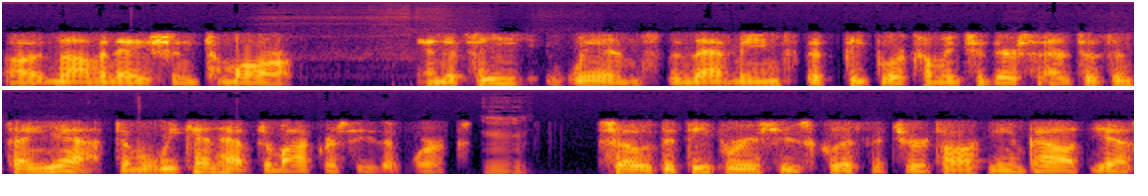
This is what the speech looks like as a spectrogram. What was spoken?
uh, nomination tomorrow. And if he wins, then that means that people are coming to their senses and saying, yeah, we can have democracy that works. Mm. So the deeper issues, Cliff, that you're talking about, yes,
